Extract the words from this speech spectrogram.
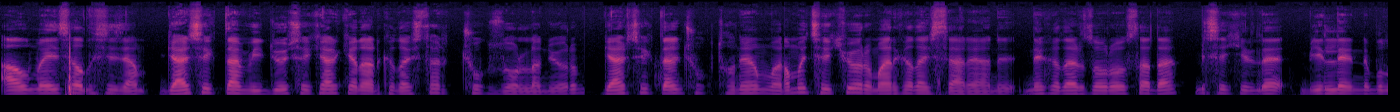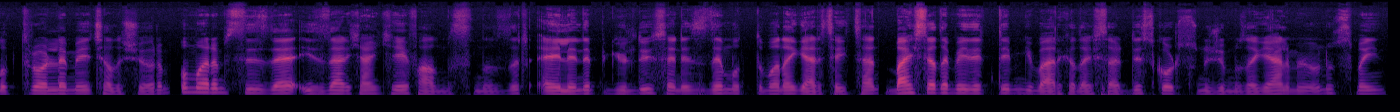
almaya çalışacağım. Gerçekten video çekerken arkadaşlar çok zorlanıyorum. Gerçekten çok tanıyan var ama çekiyorum arkadaşlar yani ne kadar zor olsa da bir şekilde birilerini bulup trollemeye çalışıyorum. Umarım siz de izlerken keyif almışsınızdır. Eğlenip güldüyseniz ne mutlu bana gerçekten. Başta da belirttiğim belirttiğim gibi arkadaşlar Discord sunucumuza gelmeyi unutmayın.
